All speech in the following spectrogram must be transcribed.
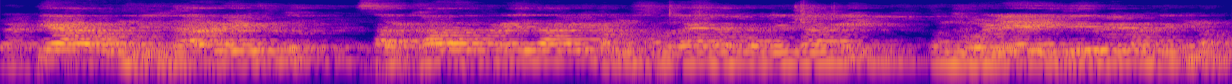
ಗಟ್ಟಿಯಾದ ಒಂದು ನಿರ್ಧಾರ ಬೇಕಿತ್ತು ಸರ್ಕಾರದ ಕಡೆಯಿಂದಾಗಿ ನಮ್ಮ ಸಮುದಾಯದ ಕಡೆಯಿಂದಾಗಿ ಒಂದು ಒಳ್ಳೆಯ ಇದಿರ್ಬೇಕಂತೇಳಿ ನಾವು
